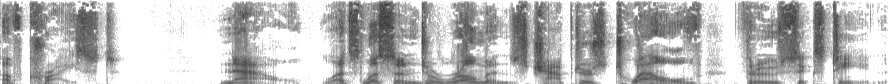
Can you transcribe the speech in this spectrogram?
of Christ. Now, let's listen to Romans chapters 12 through 16.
